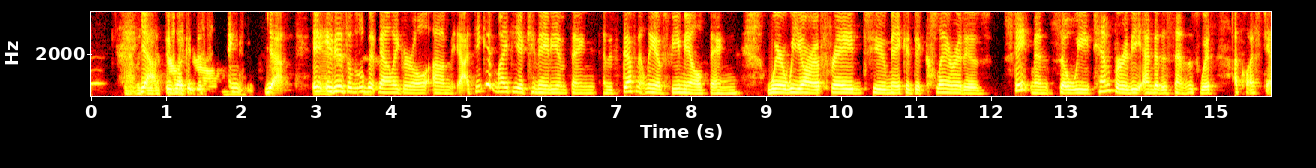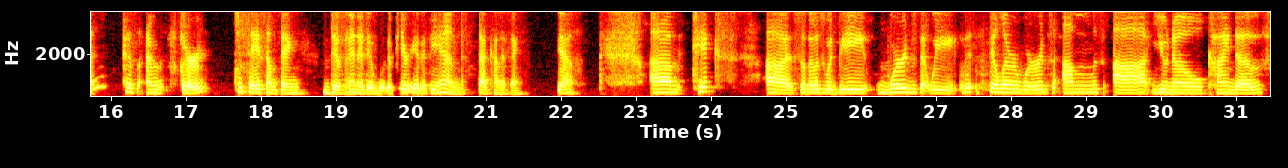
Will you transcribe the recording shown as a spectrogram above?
That would be yeah the there's like a distinct yeah it, it is a little bit valley girl. Um, i think it might be a canadian thing and it's definitely a female thing where we are afraid to make a declarative statement so we temper the end of the sentence with a question because i'm scared to say something definitive. with a period at the end that kind of thing. Yeah um, ticks uh, so those would be words that we filler words, ums, ah, you know, kind of.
